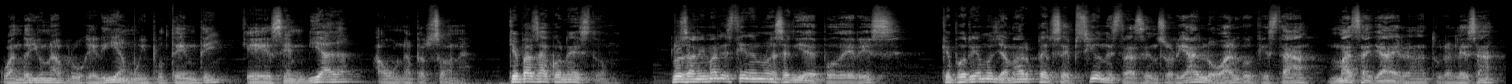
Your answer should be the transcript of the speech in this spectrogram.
cuando hay una brujería muy potente que es enviada a una persona. ¿Qué pasa con esto? Los animales tienen una serie de poderes que podríamos llamar percepción extrasensorial o algo que está más allá de la naturaleza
